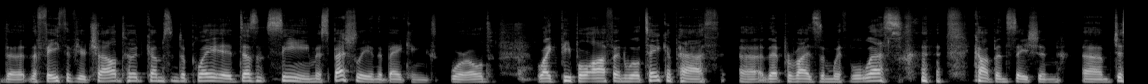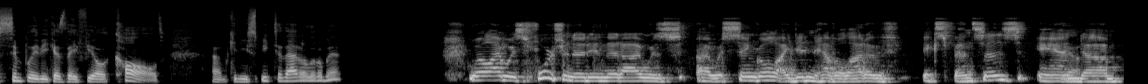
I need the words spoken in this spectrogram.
the the faith of your childhood comes into play. It doesn't seem, especially in the banking world, like people often will take a path uh, that provides them with less compensation, um, just simply because they feel called. Um, can you speak to that a little bit? Well, I was fortunate in that I was I was single. I didn't have a lot of expenses, and yeah. um,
